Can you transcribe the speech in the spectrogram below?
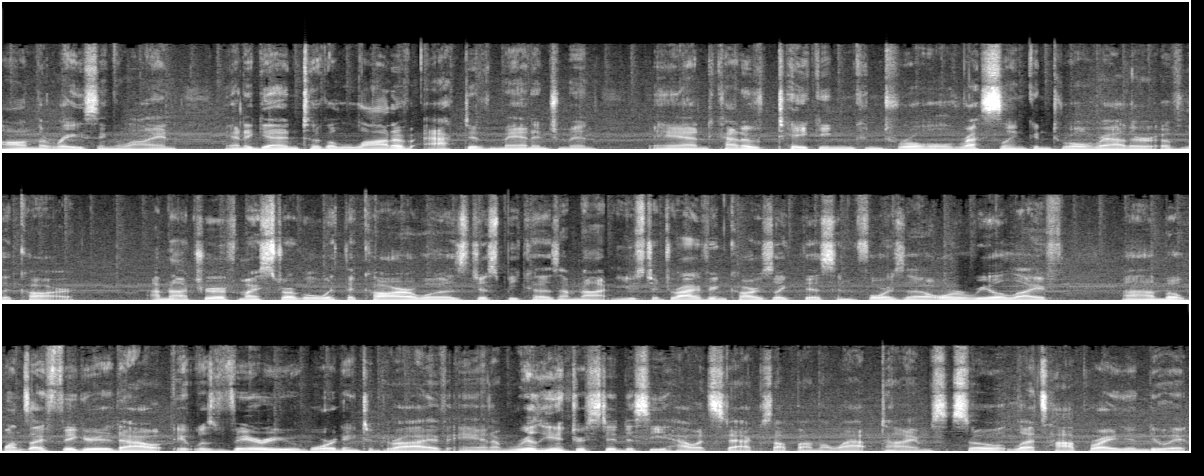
on the racing line and again took a lot of active management and kind of taking control, wrestling control rather, of the car. I'm not sure if my struggle with the car was just because I'm not used to driving cars like this in Forza or real life, um, but once I figured it out, it was very rewarding to drive, and I'm really interested to see how it stacks up on the lap times. So let's hop right into it.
